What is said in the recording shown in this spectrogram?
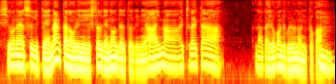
45年過ぎて何かの折に一人で飲んでる時にああ今あいつがいたらなんか喜んでくれるのにとか、うん。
